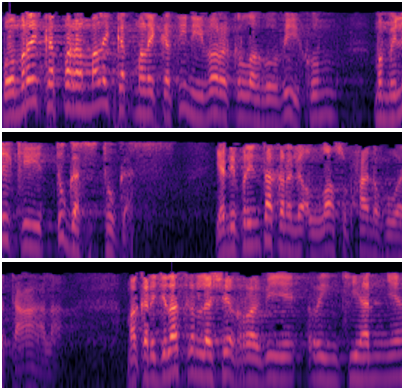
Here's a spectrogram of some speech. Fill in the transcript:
bahwa mereka para malaikat-malaikat ini barakallahu fikum memiliki tugas-tugas yang diperintahkan oleh Allah Subhanahu wa taala. Maka dijelaskan oleh Syekh Rabi rinciannya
